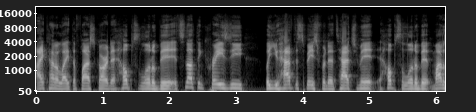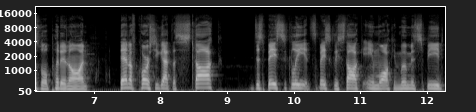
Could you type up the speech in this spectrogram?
I kind of like the flash guard. It helps a little bit. It's nothing crazy, but you have the space for the attachment. It helps a little bit. Might as well put it on. Then, of course, you got the stock just basically it's basically stock aim walking movement speed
